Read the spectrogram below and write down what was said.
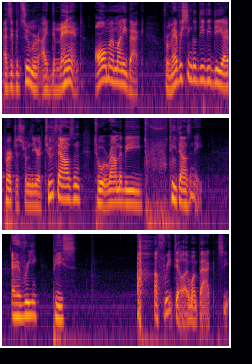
As a consumer, I demand all my money back from every single DVD I purchased from the year 2000 to around maybe 2008. Every piece of retail I went back. See,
